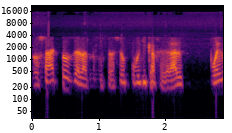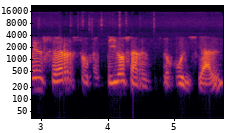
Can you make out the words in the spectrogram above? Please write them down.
Los actos de la Administración Pública Federal pueden ser sometidos a revisión judicial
